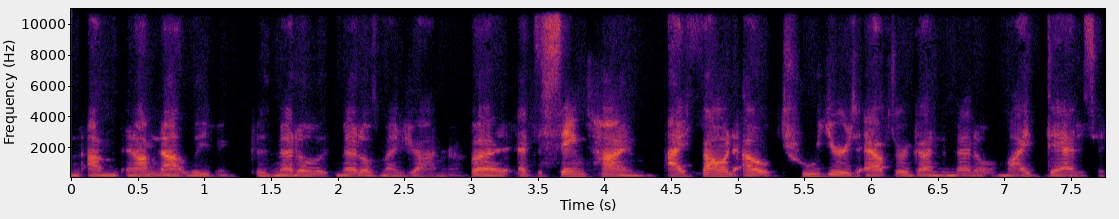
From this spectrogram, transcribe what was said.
And I'm and I'm not leaving because metal metal is my genre. But at the same time, I found out two years after I got into metal, my dad is a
